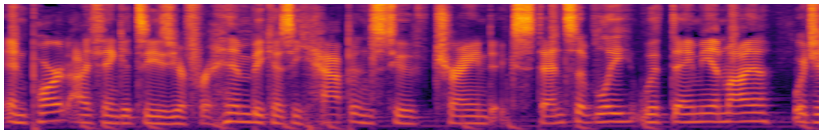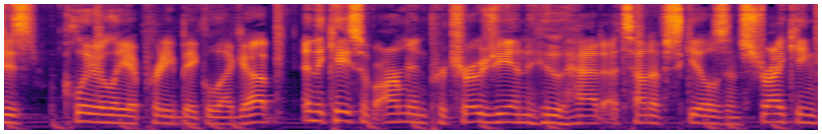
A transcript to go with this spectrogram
In part, I think it's easier for him because he happens to have trained extensively with Demian Maya, which is clearly a pretty big leg up. In the case of Armen Petrosyan, who had a ton of skills in striking,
